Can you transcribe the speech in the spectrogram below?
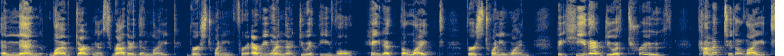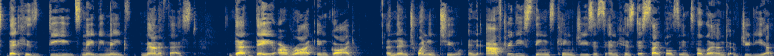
and men love darkness rather than light. Verse 20 For everyone that doeth evil hateth the light. Verse 21 but he that doeth truth cometh to the light, that his deeds may be made manifest, that they are wrought in God. And then 22, and after these things came Jesus and his disciples into the land of Judea,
